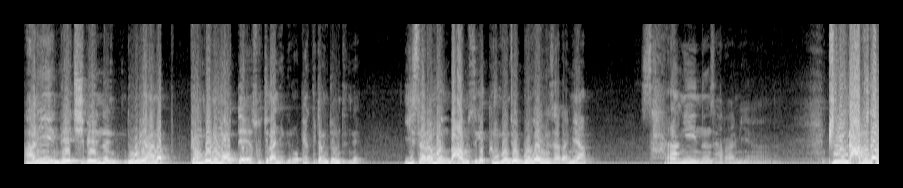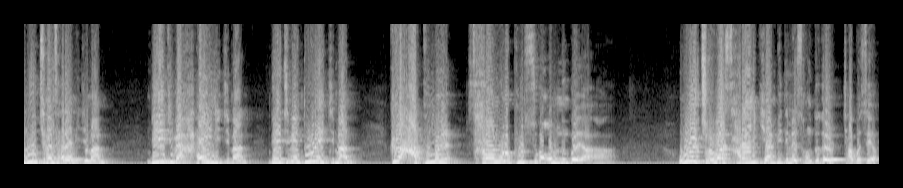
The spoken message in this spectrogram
아니 내 집에 있는 노예 하나 병 걸리면 어때? 솔직한 얘기로 백부장 정도인데 이 사람은 마음속에 근본적으로 뭐가 있는 사람이야? 사랑이 있는 사람이야. 비록 나보다 못한 사람이지만 내 집에 하인이지만 내 집에 노예지만 그 아픔을 사랑으로 볼 수가 없는 거야. 오늘 저와 사랑하는 귀한 믿음의 성도들 잡으세요.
